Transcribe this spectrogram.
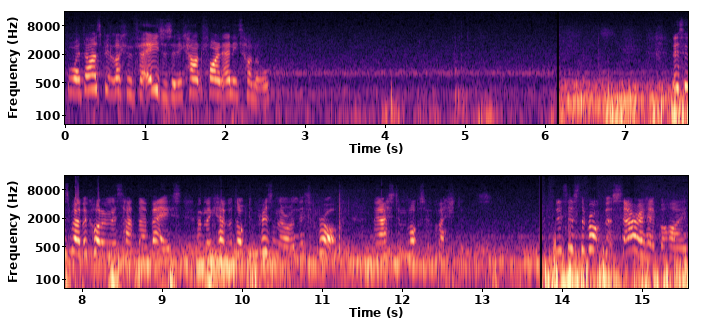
Well, my dad's been looking for ages and he can't find any tunnel. This is where the colonists had their base, and they kept the Doctor prisoner on this rock. They asked him lots of questions. This is the rock that Sarah hid behind.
